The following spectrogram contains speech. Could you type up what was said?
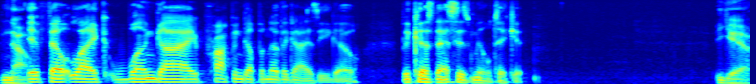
no It felt like one guy propping up another guy's ego because that's his meal ticket. yeah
